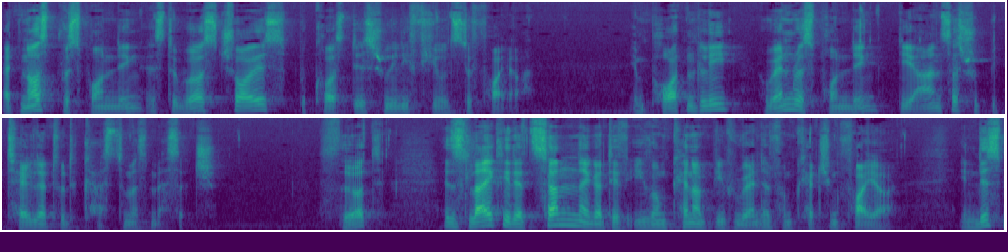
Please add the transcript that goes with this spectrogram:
and not responding is the worst choice because this really fuels the fire. Importantly, when responding, the answer should be tailored to the customer's message. Third, it is likely that some negative EWOM cannot be prevented from catching fire, in this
